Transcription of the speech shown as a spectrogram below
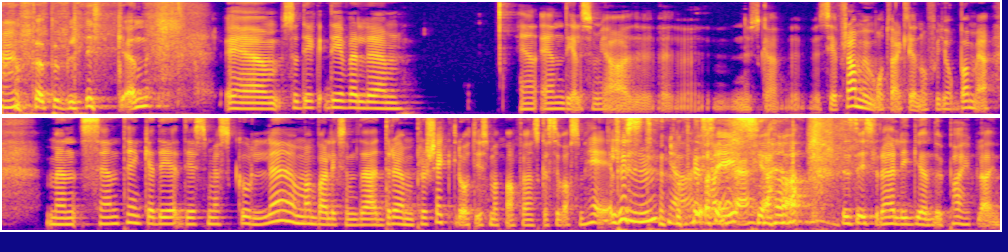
mm. för publiken. Eh, så det, det, är väl eh, en, en del som jag eh, nu ska se fram emot verkligen att få jobba med. Men sen tänker jag det, det som jag skulle, om man bara liksom, det här drömprojekt låter ju som att man får önska sig vad som helst. Mm, ja, precis. ja, precis, för det här ligger ändå i pipeline.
